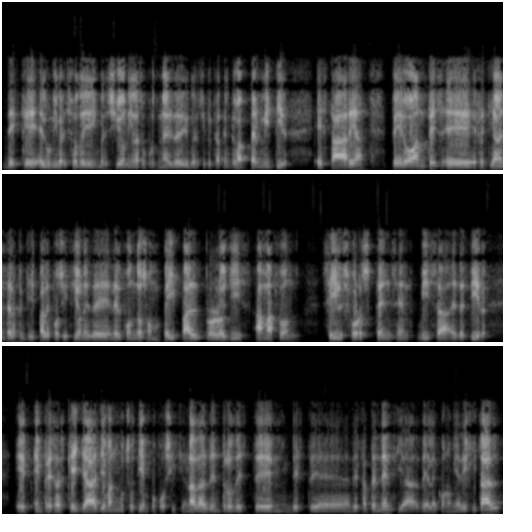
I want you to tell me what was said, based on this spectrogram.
de que el universo de inversión y las oportunidades de diversificación que va a permitir esta área, pero antes, eh, efectivamente, las principales posiciones del fondo son PayPal, Prologis, Amazon, Salesforce, Tencent, Visa, es decir, eh, empresas que ya llevan mucho tiempo posicionadas dentro de, este, de, este, de esta tendencia de la economía digital.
